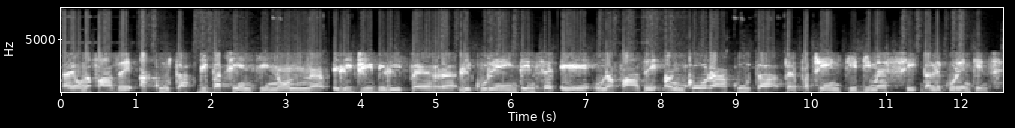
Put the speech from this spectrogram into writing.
È una fase acuta di pazienti non eligibili per le cure intense e una fase ancora acuta per pazienti dimessi dalle cure intense.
